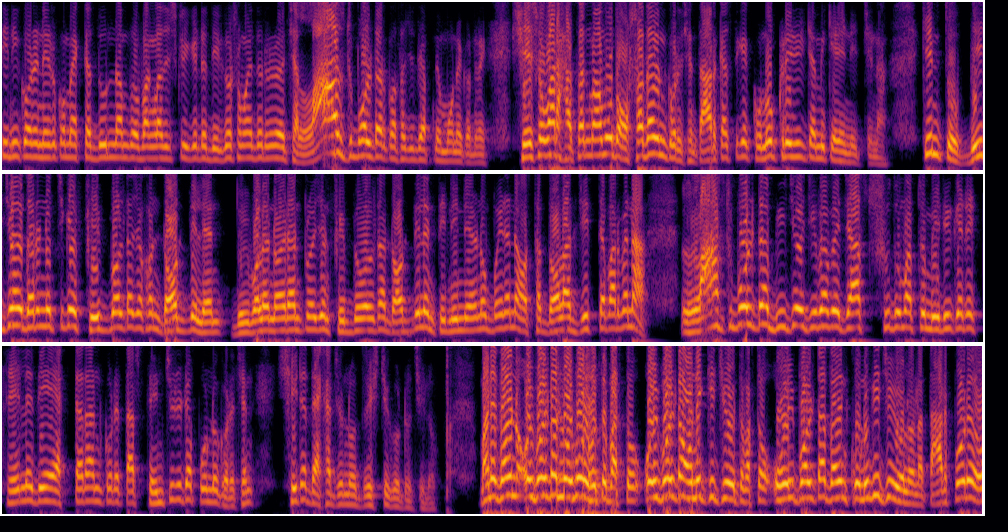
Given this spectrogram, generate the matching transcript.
তিনি করেন। এরকম একটা দুর্নাম বাংলাদেশ ক্রিকেটে দীর্ঘ সময় ধরে রয়েছে। লাস্ট বলটার কথা যদি আপনি মনে করেন। শেষ ওভার হাসান মাহমুদ অসাধারণ করেছেন। তার কাছ থেকে কোনো ক্রেডিট আমি কেড়ে নিচ্ছি না। কিন্তু বিজয় ধরেন হচ্ছে গিয়ে ফিফথ বলটা যখন ডট দিলেন, দুই বলে নয় রান প্রয়োজন ফিফথ বলটা ডট দিলেন, তিনি নিরানব্বই রানে অর্থাৎ দল আর জিততে পারবে না। লাস্ট বলটা বিজয় যেভাবে জাস্ট শুধুমাত্র মিড উইকেটে ঠেলে দিয়ে একটা রান করে তার সেঞ্চুরিটা পূর্ণ করেছেন, সেটা দেখার জন্য দৃষ্টিকটু ছিল। মানে ধরেন ওই বলটা নো বল হতে পারতো, ওই বলটা অনেক কিছু হতে পারতো, ওই বলটা ধরেন কোনো কিছুই হলো না। তারপরেও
